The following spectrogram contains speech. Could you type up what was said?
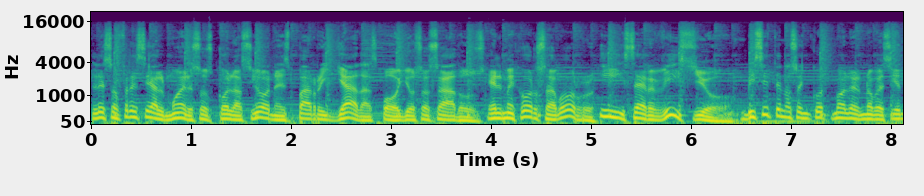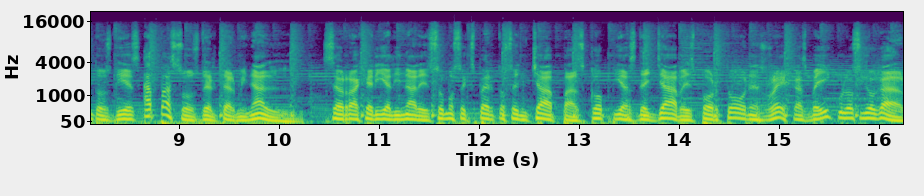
les ofrece almuerzos, colaciones, parrilladas, pollos asados, el mejor sabor y servicio. Visítenos en Kutmoller 910 a pasos del terminal. Cerrajería Linares, somos expertos en chapas, copias de llaves, portones, rejas, vehículos y hogar.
